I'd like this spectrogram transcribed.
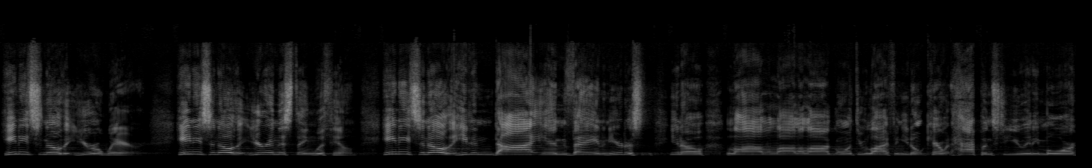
He needs to know that you're aware. He needs to know that you're in this thing with him. He needs to know that he didn't die in vain and you're just, you know, la, la, la, la, la, going through life and you don't care what happens to you anymore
